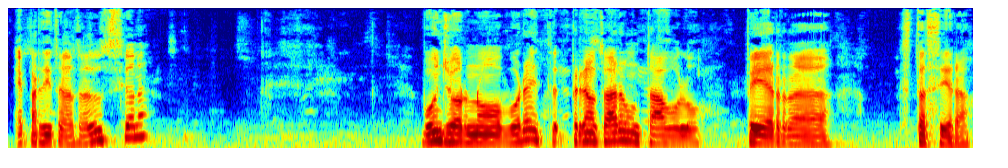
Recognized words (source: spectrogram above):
È partita la traduzione. Buongiorno, vorrei prenotare un tavolo per uh, stasera.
